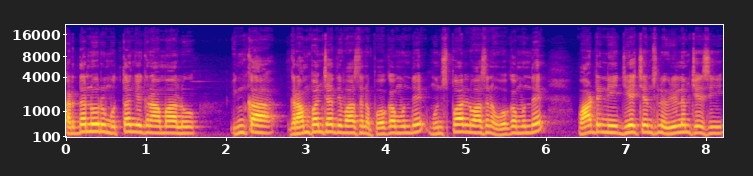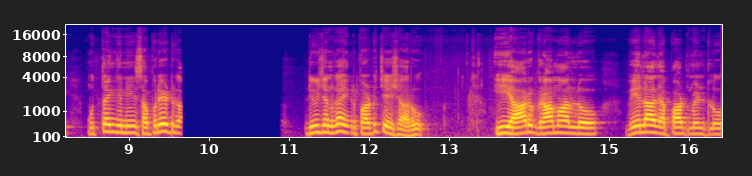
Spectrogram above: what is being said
కర్దనూరు ముత్తంగి గ్రామాలు ఇంకా గ్రామ పంచాయతీ వాసన పోకముందే మున్సిపాలిటీ వాసన పోకముందే వాటిని జిహెచ్ఎంసీలో విలీనం చేసి ముత్తంగిని సపరేట్గా డివిజన్గా ఏర్పాటు చేశారు. ఈ ఆరు గ్రామాల్లో వేలాది అపార్ట్మెంట్లు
